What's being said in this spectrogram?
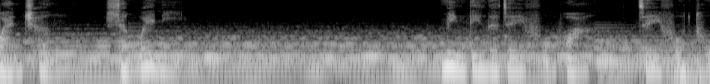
完成神为你命定的这一幅画，这一幅图。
